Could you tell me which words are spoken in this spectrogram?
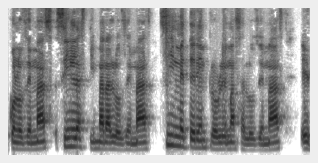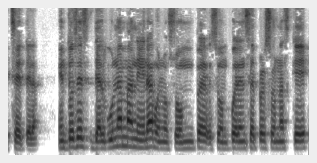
con los demás, sin lastimar a los demás, sin meter en problemas a los demás, etcétera. Entonces, de alguna manera, bueno, son, son, pueden ser personas que,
